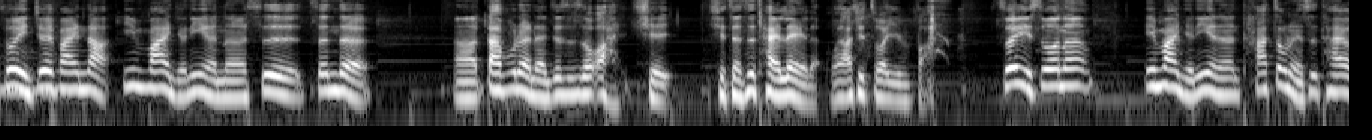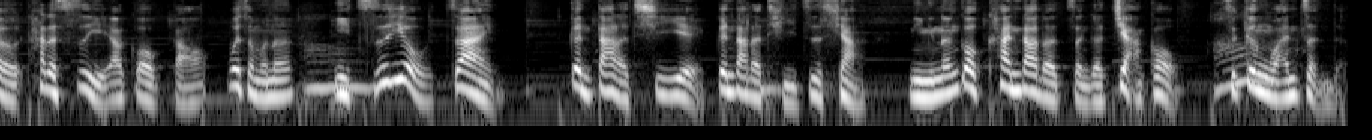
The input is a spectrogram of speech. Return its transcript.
所以你就会发现到 infra engineer 呢是真的，呃，大部分人就是说哇，写写程式太累了，我要去做 infra。所以说呢，infra engineer 呢，它重点是它有它的视野要够高，为什么呢？哦你只有在更大的企业、更大的体制下，你能够看到的整个架构是更完整的。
